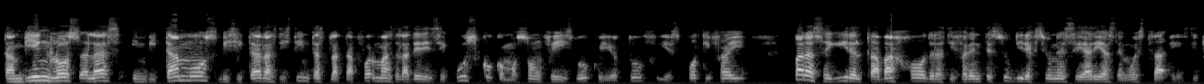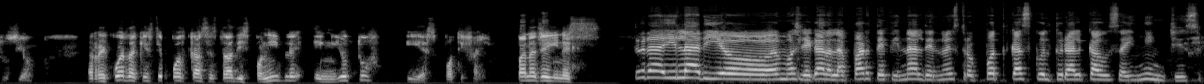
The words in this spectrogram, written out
También los las invitamos a visitar las distintas plataformas de la DDC Cusco como son Facebook, YouTube y Spotify para seguir el trabajo de las diferentes subdirecciones y áreas de nuestra institución. Recuerda que este podcast estará disponible en YouTube y Spotify. Panaya Inés. Tura Hilario, hemos llegado a la parte final de nuestro podcast cultural Causa y Ninchis.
